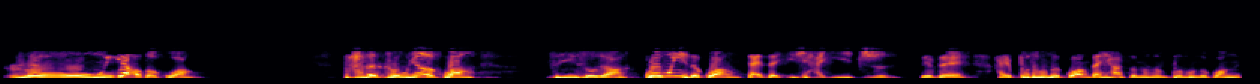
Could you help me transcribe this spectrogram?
荣耀的光，他的荣耀的光，圣经说叫公益的光，带着一下医治，对不对？还有不同的光带下什么什么不同的光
